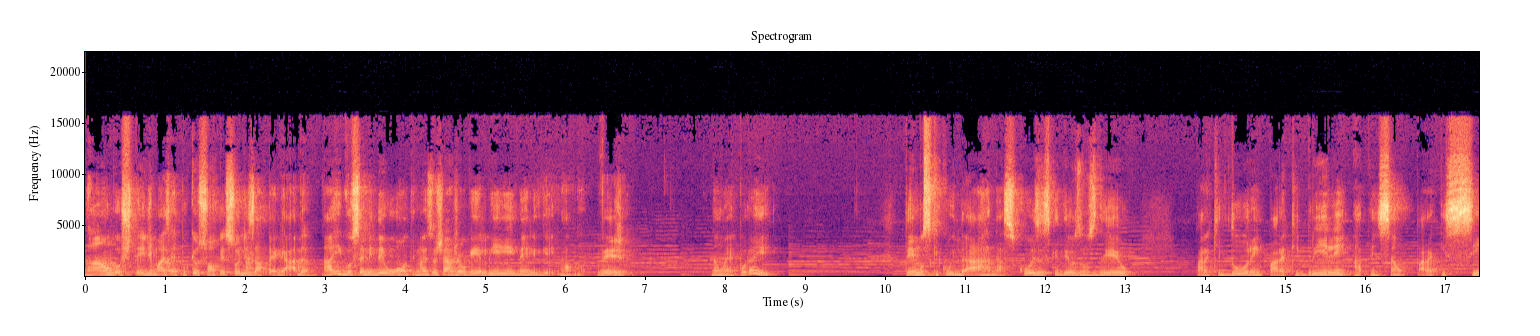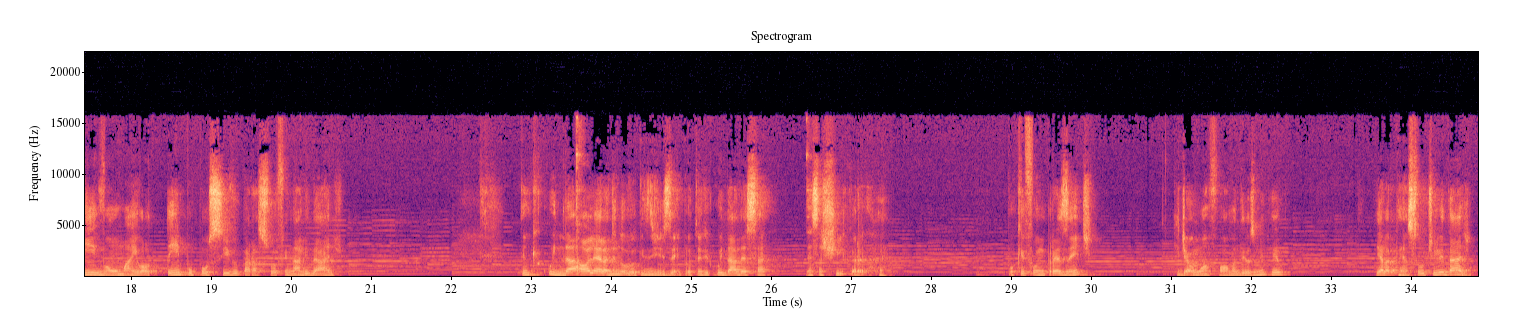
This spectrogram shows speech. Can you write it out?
Não, gostei demais. É porque eu sou uma pessoa desapegada. Aí você me deu ontem, mas eu já joguei ali, nem liguei. Não, não. Veja, não é por aí. Temos que cuidar das coisas que Deus nos deu para que durem, para que brilhem, atenção, para que sirvam o maior tempo possível para a sua finalidade. Tenho que cuidar, olha ela de novo aqui de exemplo, eu tenho que cuidar dessa, dessa xícara porque foi um presente que de alguma forma Deus me deu. E ela tem a sua utilidade.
